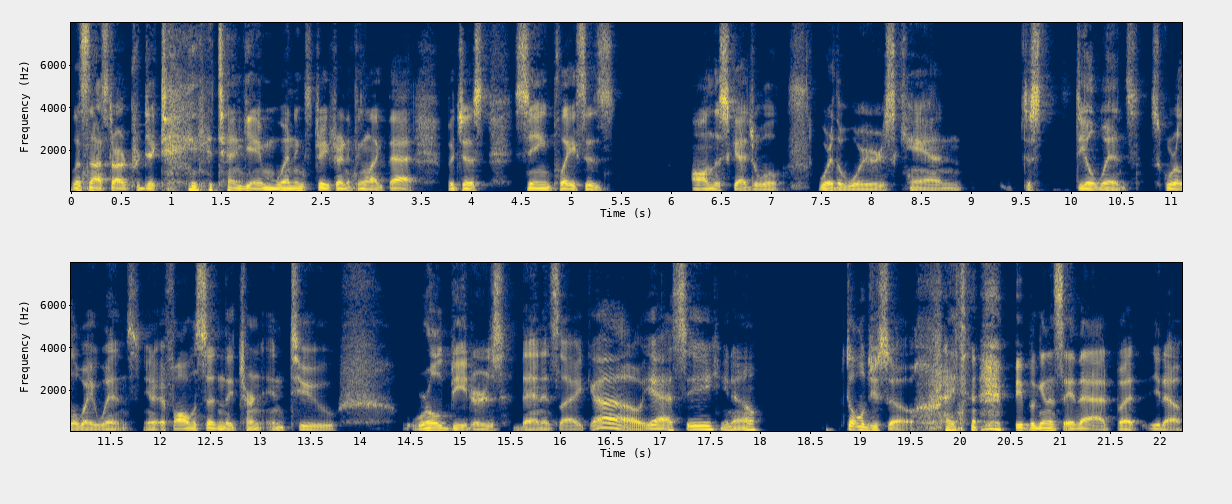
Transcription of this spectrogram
let's not start predicting a 10 game winning streak or anything like that, but just seeing places on the schedule where the Warriors can just steal wins, squirrel away wins. You know, if all of a sudden they turn into world beaters, then it's like, oh yeah, see, you know, told you so, right? People are going to say that, but you know,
